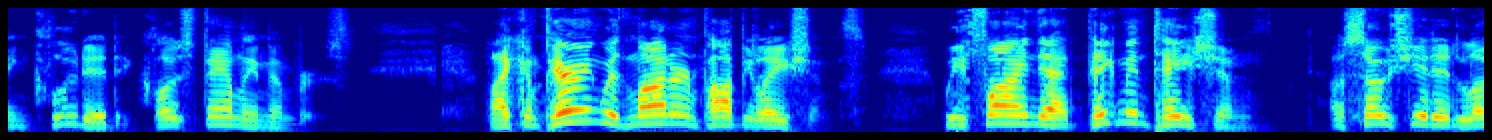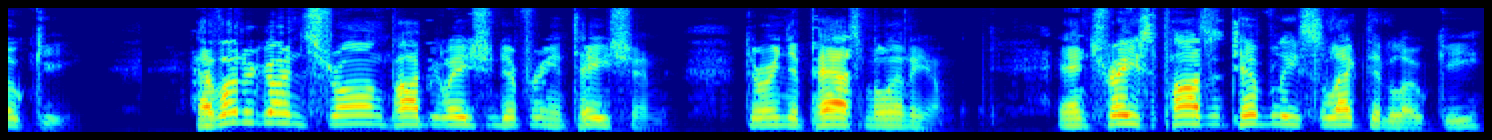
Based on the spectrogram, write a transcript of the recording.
included close family members. By comparing with modern populations, we find that pigmentation associated loci have undergone strong population differentiation during the past millennium, and trace positively selected loci,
